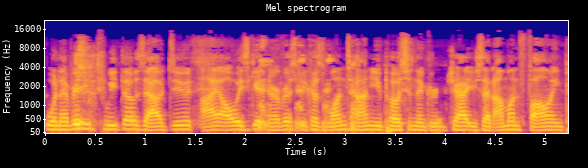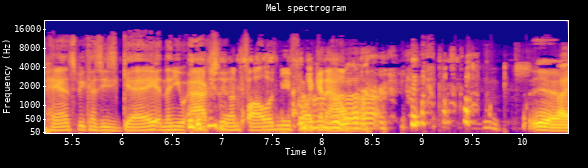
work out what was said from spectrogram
whenever you tweet those out, dude, I always get nervous because one time you posted in the group chat, you said I'm unfollowing Pants because he's gay, and then you actually unfollowed me for like an hour. Yeah. I,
